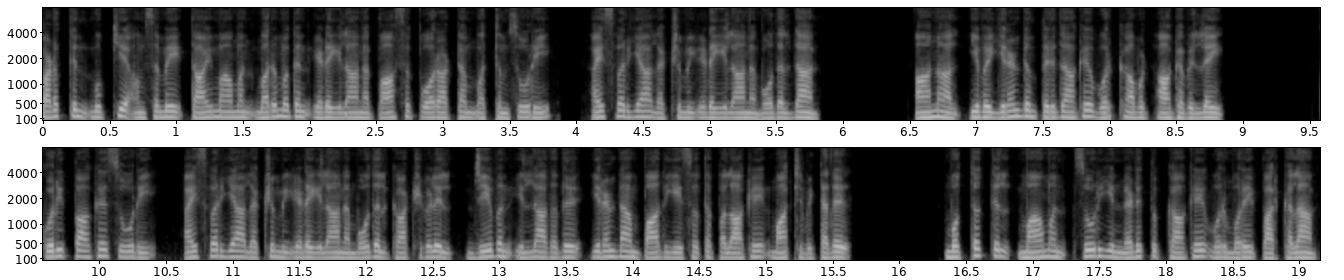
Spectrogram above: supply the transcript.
படத்தின் முக்கிய அம்சமே தாய்மாமன் மருமகன் இடையிலான பாசப் போராட்டம் மற்றும் சூரி ஐஸ்வர்யா லட்சுமி இடையிலான மோதல்தான். ஆனால் இவை இரண்டும் பெரிதாக ஒர்க் அவுட் ஆகவில்லை. குறிப்பாக சூரி ஐஸ்வர்யா லட்சுமி இடையிலான மோதல் காட்சிகளில் ஜீவன் இல்லாதது இரண்டாம் பாதியை சொத்தப்பலாக மாற்றிவிட்டது. மொத்தத்தில் மாமன் சூரியின் நடிப்புக்காக ஒரு முறை பார்க்கலாம்.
